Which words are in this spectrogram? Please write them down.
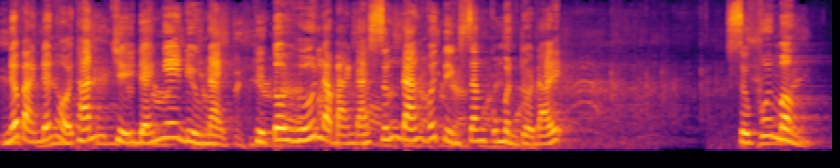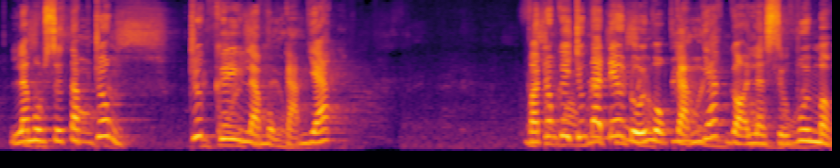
Nếu bạn đến hội thánh chỉ để nghe điều này, thì tôi hứa là bạn đã xứng đáng với tiền xăng của mình rồi đấy. Sự vui mừng là một sự tập trung trước khi là một cảm giác. Và trong khi chúng ta đeo đuổi một cảm giác gọi là sự vui mừng,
